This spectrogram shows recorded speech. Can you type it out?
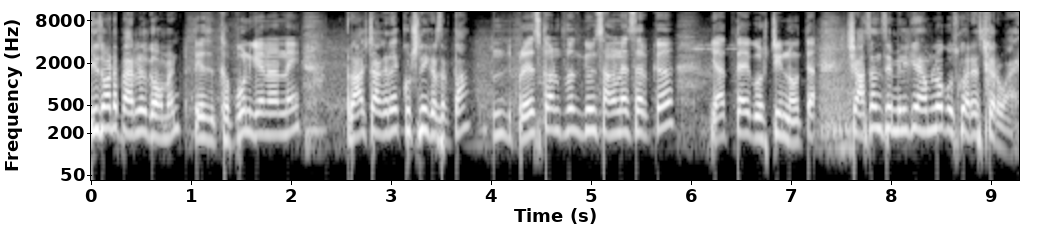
Is not a parallel government ते खपून घेणार नाही राज ठाकरे कुछ नहीं कर सकता प्रेस कॉन्फरन्स घेऊन सांगण्यासारखं यात काही गोष्टी नव्हत्या शासन से मिलके हम लोग उसको अरेस्ट करवाए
